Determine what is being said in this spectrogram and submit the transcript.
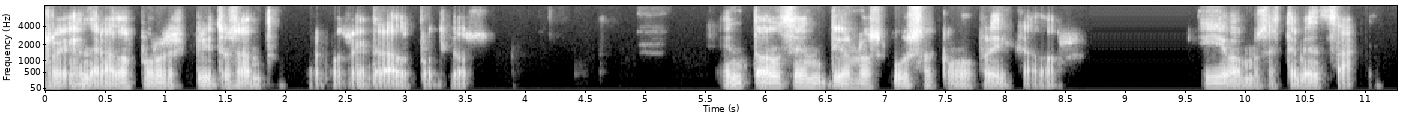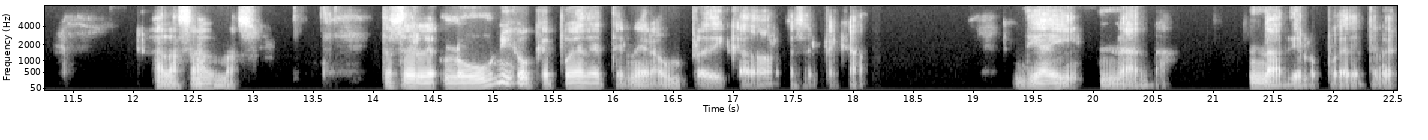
regenerados por el Espíritu Santo, somos regenerados por Dios. Entonces Dios nos usa como predicador y llevamos este mensaje a las almas. Entonces, lo único que puede detener a un predicador es el pecado. De ahí nada, nadie lo puede detener.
